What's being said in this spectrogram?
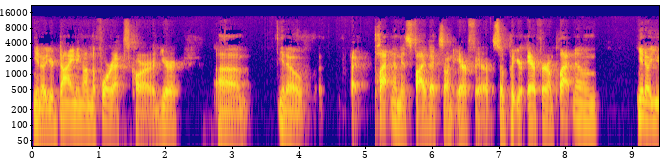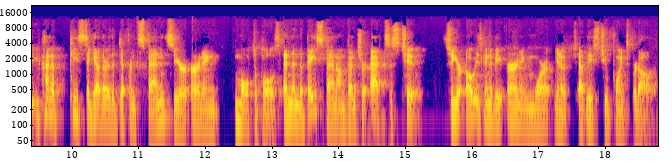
you know, your dining on the 4X card, your um, you know, uh, platinum is 5x on airfare. So put your airfare on platinum. You know, you, you kind of piece together the different spends. So you're earning multiples. And then the base spend on Venture X is two. So you're always going to be earning more, you know, at least two points per dollar.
